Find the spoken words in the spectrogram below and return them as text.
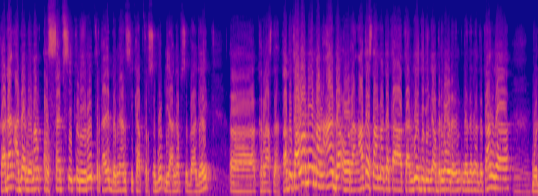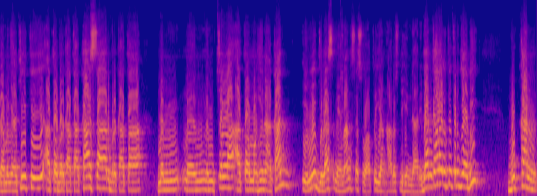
kadang ada memang persepsi keliru terkait dengan sikap tersebut dianggap sebagai uh, keras dan tapi kalau memang ada orang atas nama ketaatan dia jadi nggak bergaul dengan, dengan tetangga hmm. mudah menyakiti atau berkata kasar berkata men, men, mencela atau menghinakan ini jelas memang sesuatu yang harus dihindari dan kalau itu terjadi bukan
